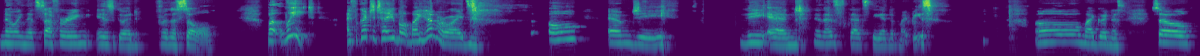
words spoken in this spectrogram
knowing that suffering is good for the soul. But wait, I forgot to tell you about my hemorrhoids. OMG. The end. And that's that's the end of my piece. oh my goodness. So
